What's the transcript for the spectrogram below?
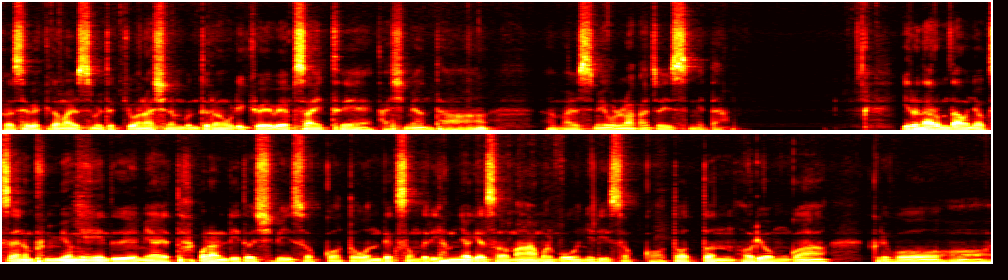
그 새벽 기도 말씀을 듣기 원하시는 분들은 우리 교회 웹사이트에 가시면 다 말씀이 올라가져 있습니다. 이런 아름다운 역사에는 분명히 느헤미야의 탁월한 리더십이 있었고 또 온 백성들이 협력해서 마음을 모은 일이 있었고 또 어떤 어려움과 그리고 어,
